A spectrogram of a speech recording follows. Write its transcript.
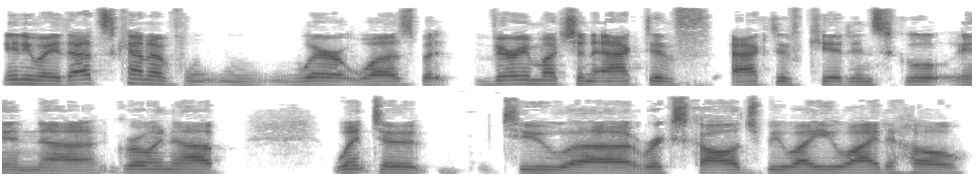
anyway, that's kind of where it was. But very much an active active kid in school in uh, growing up. Went to to uh, Ricks College, BYU, Idaho,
